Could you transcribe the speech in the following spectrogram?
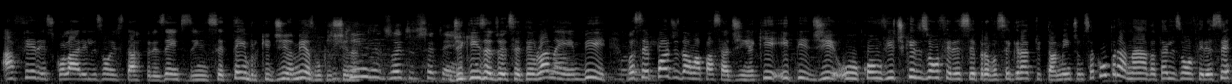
a feira escolar, eles vão estar presentes em setembro. Que dia mesmo, De Cristina? 15 a 18 de setembro. De 15 a 18 de setembro, lá na EMB, você pode dar uma passadinha aqui e pedir o convite que eles vão oferecer para você gratuitamente. Não precisa comprar nada, tá? Eles vão oferecer,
